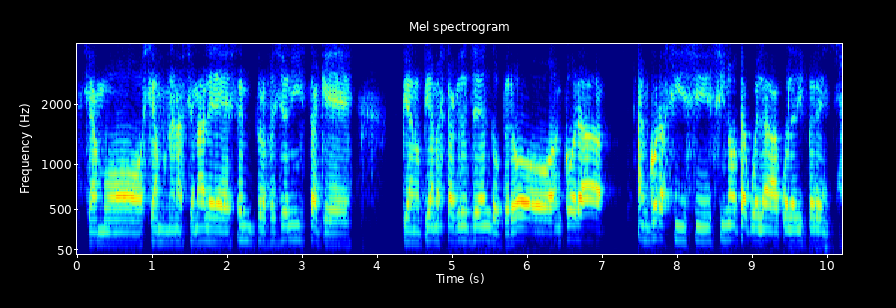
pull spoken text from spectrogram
siamo, siamo una nazionale semiprofessionista che piano piano sta crescendo, però ancora, ancora si, si, si, nota quella, quella differenza.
